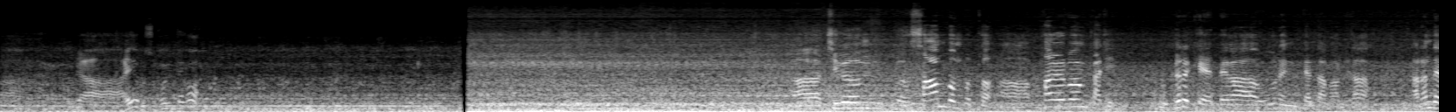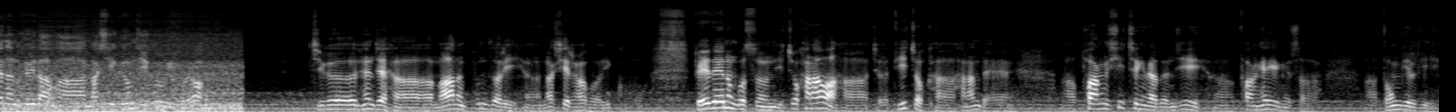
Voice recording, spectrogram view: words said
아, 야, 이거 무슨 고기대고? 아, 지금 그 3번부터 어, 8번까지 그렇게 배가 운행된다고 합니다. 다른 데는 거의 다 아, 낚시 금지 구역이고요. 지금 현재 아, 많은 분들이 어, 낚시를 하고 있고 배되는 곳은 이쪽 하나와 아, 저 뒤쪽 아, 하나인데 어, 포항시청이라든지 어, 포항해경에서 어, 동길기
